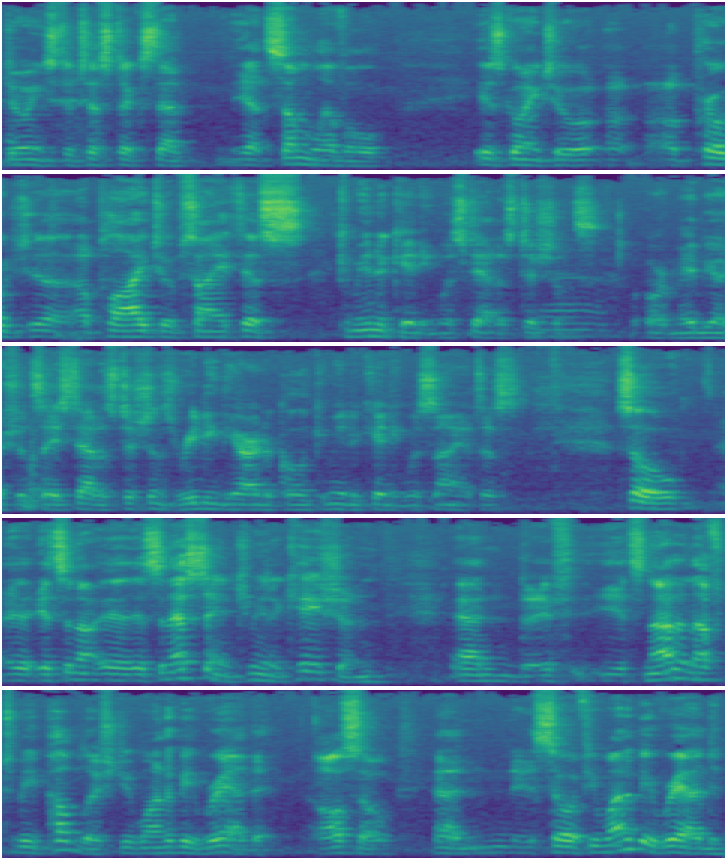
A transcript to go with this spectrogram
doing statistics that at some level is going to uh, approach uh, apply to scientists communicating with statisticians. Yeah. or maybe I should say statisticians reading the article and communicating with scientists. So uh, it's an uh, it's an essay in communication and if it's not enough to be published you want to be read also. And so if you want to be read,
